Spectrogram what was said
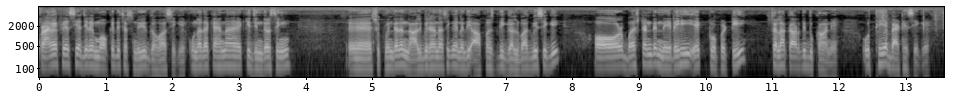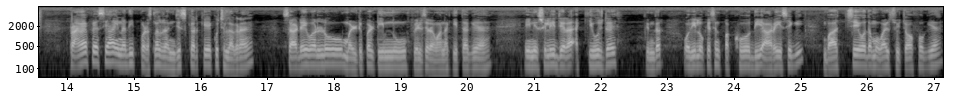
ਪ੍ਰਾਈਮ ਫੇਸੀਆ ਜਿਹੜੇ ਮੌਕੇ ਦੇ ਚਸ਼ਮਦੀਦ ਗਵਾਹ ਸੀਗੇ, ਉਹਨਾਂ ਦਾ ਕਹਿਣਾ ਹੈ ਕਿ ਜਿੰਦਰ ਸਿੰਘ ਸੁਖਵਿੰਦਰ ਦੇ ਨਾਲ ਵੀ ਰਹਿੰਦਾ ਸੀਗਾ, ਇਹਨਾਂ ਦੀ ਆਪਸ ਦੀ ਗੱਲਬਾਤ ਵੀ ਸੀਗੀ, ਔਰ ਬੱਸ ਸਟੈਂਡ ਦੇ ਨੇੜੇ ਹੀ ਇੱਕ ਪ੍ਰਾਪਰਟੀ ਸਲਾਹਕਾਰ ਦੀ ਦੁਕਾਨ ਹੈ, ਉੱਥੇ ਇਹ ਬੈਠੇ ਸੀਗੇ। ਪ੍ਰਾਈਮ ਫੇਸੀਆ ਇਹਨਾਂ ਦੀ ਪਰਸਨਲ ਰੰਜਿਸ਼ ਕਰਕੇ ਕੁਝ ਲੱਗ ਰਿਹਾ ਹੈ। ਸਾਡੇ ਵੱਲੋਂ ਮਲਟੀਪਲ ਟੀਮ ਨੂੰ ਫੀਲਡ 'ਚ ਰਵਾਨਾ ਕੀਤਾ ਗਿਆ ਹੈ। ਇਨੀਸ਼ੀਅਲੀ ਜਿਹੜਾ ਅਕਿਊਜ਼ਡ ਹੈ, ਜਿੰਦਰ, ਉਹਦੀ ਲੋਕੇਸ਼ਨ ਪੱਖੋਂ ਦੀ ਆ ਰਹੀ ਸੀਗੀ, ਬਾਅਦ 'ਚ ਉਹਦਾ ਮੋਬਾਈਲ ਸਵਿਚ ਆਫ ਹੋ ਗਿਆ ਹੈ।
